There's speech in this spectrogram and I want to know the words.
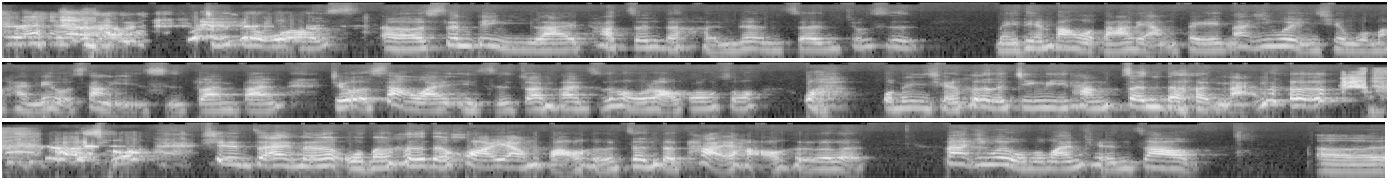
真的，其实我呃生病以来，他真的很认真，就是。每天帮我打两杯，那因为以前我们还没有上饮食专班，结果上完饮食专班之后，我老公说：“哇，我们以前喝的精力汤真的很难喝。”他说：“现在呢，我们喝的花样宝盒真的太好喝了。”那因为我们完全照，呃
